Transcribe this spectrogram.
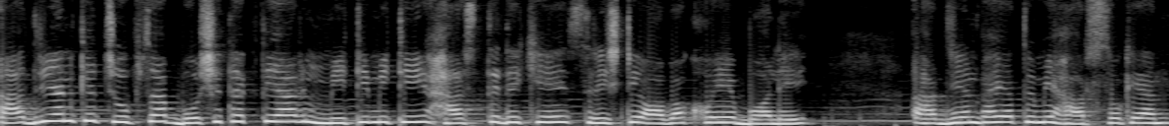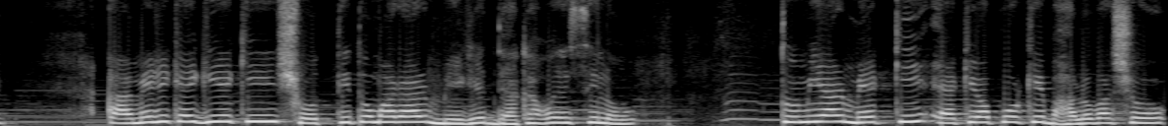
আদ্রিয়ানকে চুপচাপ বসে থাকতে আর মিটিমিটি হাসতে দেখে সৃষ্টি অবাক হয়ে বলে আদ্রিয়ান ভাইয়া, তুমি হারছো কেন? আমেরিকায় গিয়ে কি সত্যি তোমার আর মেঘের দেখা হয়েছিল? তুমি আর মেঘ কি একে অপরকে ভালোবাসো?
